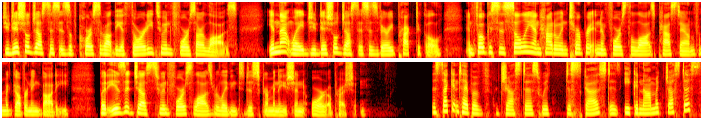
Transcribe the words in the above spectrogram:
Judicial justice is, of course, about the authority to enforce our laws. In that way, judicial justice is very practical and focuses solely on how to interpret and enforce the laws passed down from a governing body. But is it just to enforce laws relating to discrimination or oppression? The second type of justice we discussed is economic justice.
